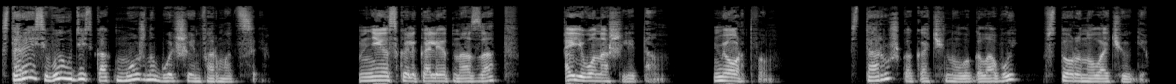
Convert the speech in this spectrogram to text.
стараясь выудить как можно больше информации. «Несколько лет назад его нашли там, мертвым». Старушка качнула головой в сторону лачуги.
